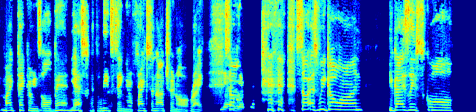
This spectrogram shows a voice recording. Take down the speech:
Mike Pickering's old band. Yes, with the lead singer Frank Sinatra and all. Right. Yeah, So- yeah. so as we go on, you guys leave school.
